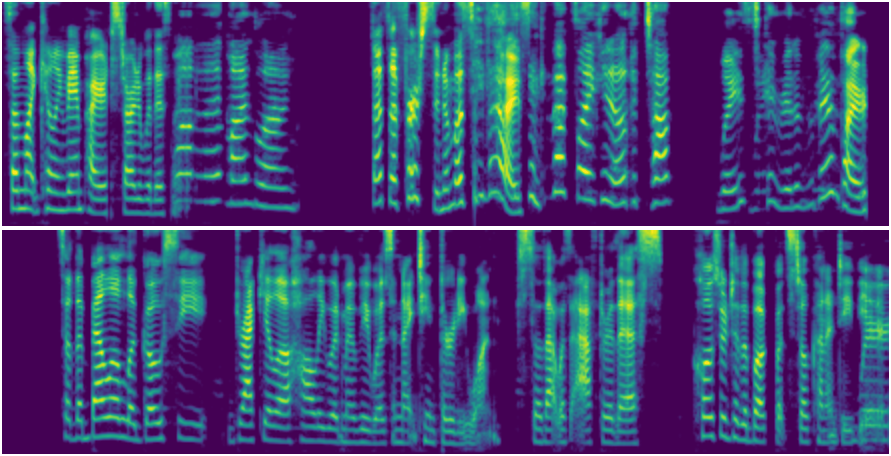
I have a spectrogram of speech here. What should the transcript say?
sunlight killing vampires started with this movie. what? Mind blowing. That's a first cinema surprise. That's like, you know, the top ways to get rid of a vampire. so the Bela Lugosi Dracula Hollywood movie was in 1931. So that was after this, closer to the book, but still kind of deviated. Where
